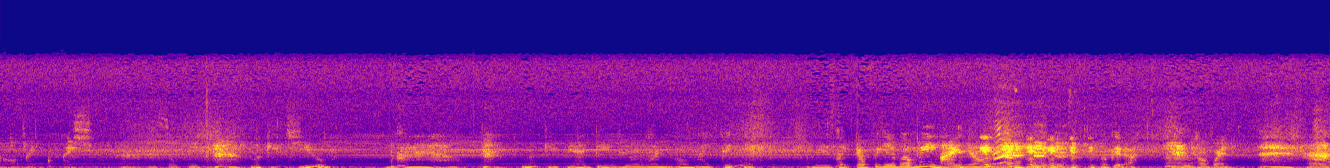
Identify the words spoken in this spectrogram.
oh my gosh. He's so big. Look at you. Wow. Look at that big yawn. Oh my goodness. And he's like, don't forget about me. I know. Look at her. I know when. Huh.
